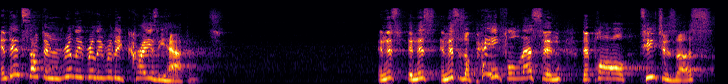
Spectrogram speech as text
And then something really, really, really crazy happens. And this, and, this, and this is a painful lesson that Paul teaches us.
